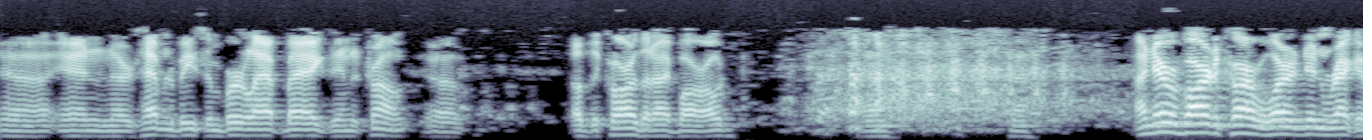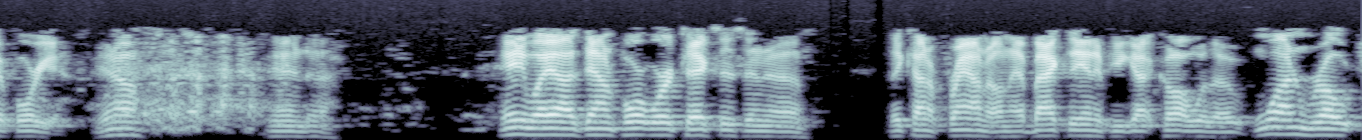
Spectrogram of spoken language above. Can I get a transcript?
uh, and there happened to be some burlap bags in the trunk, uh, of the car that I borrowed. Uh, uh, I never borrowed a car, but what it didn't wreck it for you, you know? And, uh, anyway, I was down in Fort Worth, Texas, and, uh, they kind of frowned on that. Back then, if you got caught with a one roach,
